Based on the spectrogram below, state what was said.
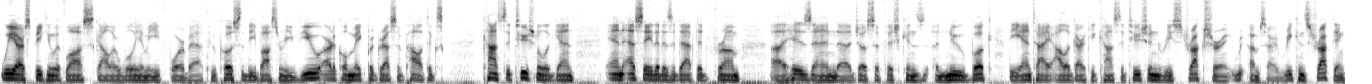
We are speaking with law scholar William E. Forbath, who posted the Boston Review article, Make Progressive Politics Constitutional Again, an essay that is adapted from uh, his and uh, Joseph Fishkin's uh, new book, The Anti-Oligarchy Constitution: Restructuring. Re- I'm sorry, Reconstructing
